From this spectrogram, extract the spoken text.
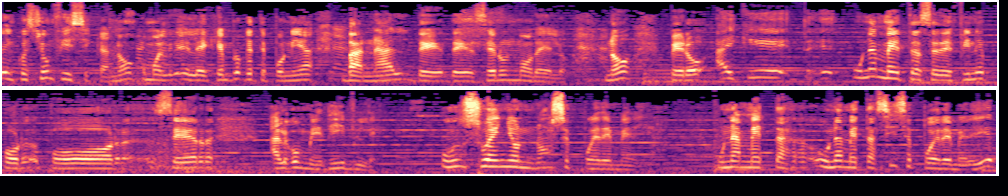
en cuestión física, ¿no? Como el, el ejemplo que te ponía banal de, de ser un modelo, ¿no? Pero hay que. Una meta se define por, por ser algo medible. Un sueño no se puede medir. Una meta, una meta sí se puede medir.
